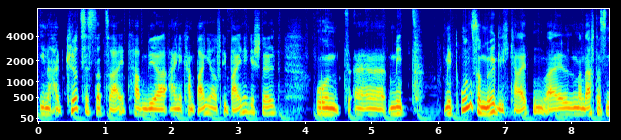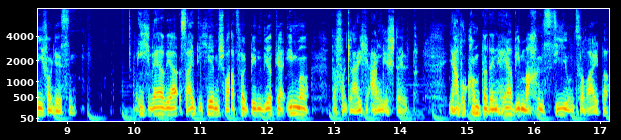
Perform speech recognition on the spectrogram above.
innerhalb kürzester Zeit haben wir eine Kampagne auf die Beine gestellt und äh, mit, mit unseren Möglichkeiten, weil man darf das nie vergessen ich werde ja, seit ich hier im Schwarzwald bin, wird ja immer der Vergleich angestellt. Ja, wo kommt er denn her? Wie machen Sie und so weiter?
